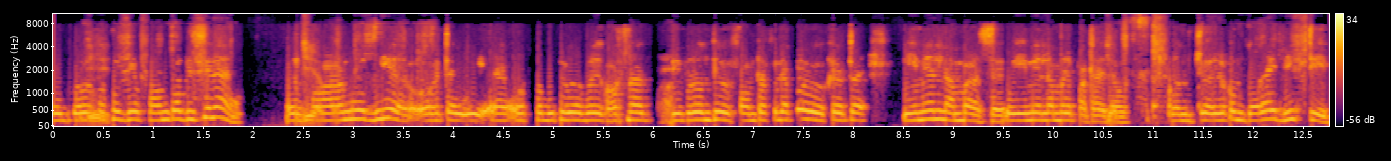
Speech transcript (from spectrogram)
ওই তোর যে ফর্মটা দিছি না। ফর্মে দিয়ে ওটা ই- আহ, ওর ছবি তুলে ওই ঘটনার বিবরণ দিয়ে ফর্মটা ফিল আপ করে ওখানে একটা ইমেল নাম্বার আছে ওই ইমেল নাম্বারে পাঠায় দাও। কারণ এরকম যারাই ভিকটিম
